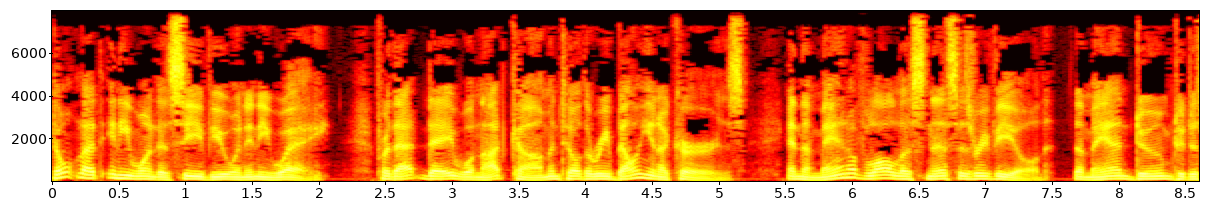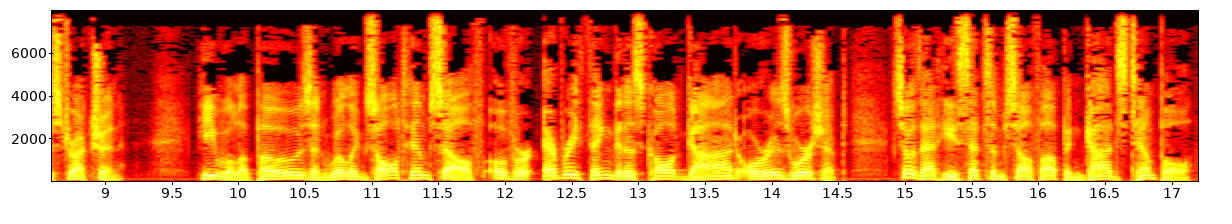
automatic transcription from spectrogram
Don't let anyone deceive you in any way, for that day will not come until the rebellion occurs, and the man of lawlessness is revealed, the man doomed to destruction. He will oppose and will exalt himself over everything that is called God or is worshipped, so that he sets himself up in God's temple,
